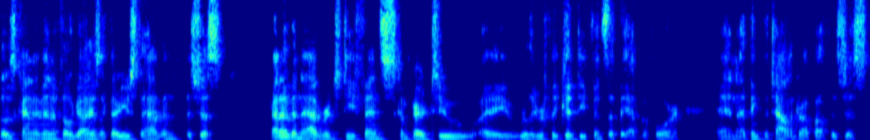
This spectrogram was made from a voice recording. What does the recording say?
those kind of NFL guys like they're used to having. It's just kind of an average defense compared to a really, really good defense that they had before. And I think the talent drop off has just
